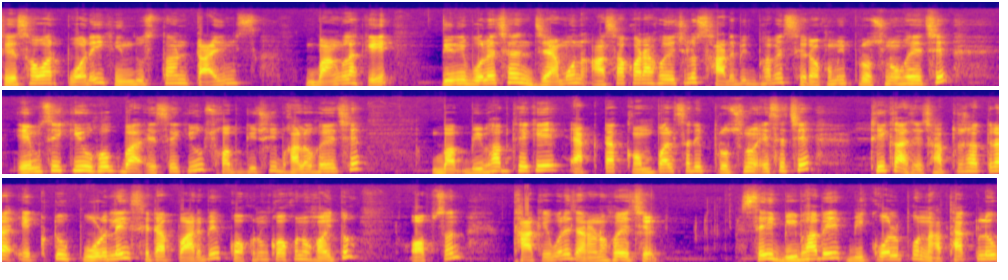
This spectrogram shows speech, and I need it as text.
শেষ হওয়ার পরেই হিন্দুস্তান টাইমস বাংলাকে তিনি বলেছেন, যেমন আশা করা হয়েছিল, সার্বিকভাবে সেরকমই প্রশ্ন হয়েছে। এমসিকিউ হোক বা এসএ কিউ সব কিছুই ভালো হয়েছে। বা বিভাগ থেকে একটা কম্পালসারি প্রশ্ন এসেছে। ঠিক আছে, ছাত্রছাত্রীরা একটু পড়লেই সেটা পারবে, কখনো কখনো হয়তো অপশন থাকে বলে জানানো হয়েছে। সেই বিভাবে বিকল্প না থাকলেও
